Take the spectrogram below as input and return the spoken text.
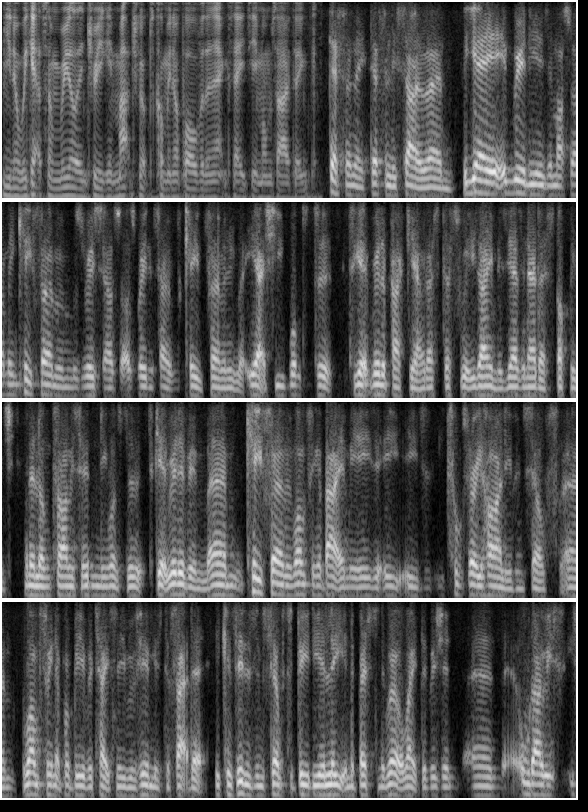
you know we get some real intriguing matchups coming up over the next eighteen months. I think definitely, definitely so. Um, but yeah, it really is a muscle. I mean, Keith Thurman was recently. I was, I was reading something with Keith Thurman. He actually wanted to to get rid of Pacquiao. That's that's what his aim is. He hasn't had a stoppage in a long time. He said, and he wants to, to get rid of him. Um, Keith Thurman. One thing about him, he's, he, he's, he talks very highly of himself. Um, one thing that probably irritates me with him is the fact that he considers himself to be the elite and the best in the welterweight division. And although he's, he's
